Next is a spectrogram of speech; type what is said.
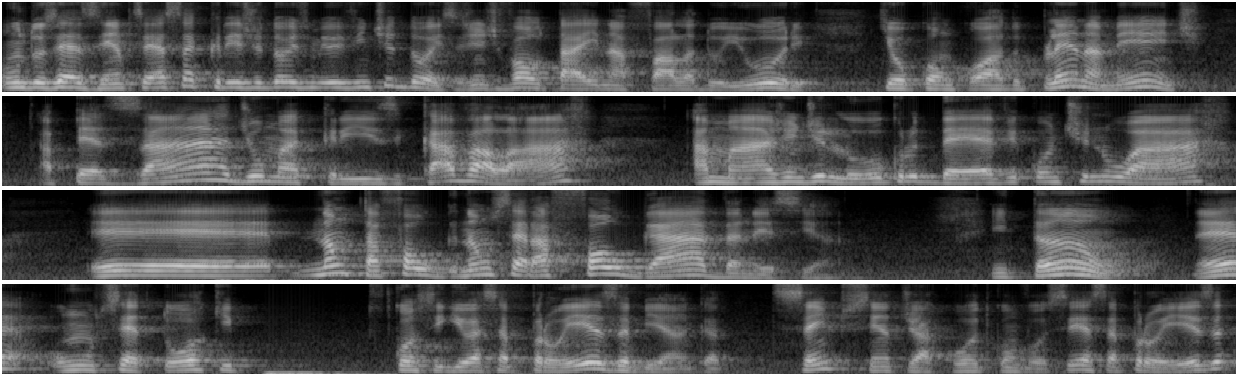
Um dos exemplos é essa crise de 2022. Se a gente voltar aí na fala do Yuri, que eu concordo plenamente, apesar de uma crise cavalar, a margem de lucro deve continuar é, não, tá não será folgada nesse ano. Então, né, um setor que conseguiu essa proeza, Bianca, 100% de acordo com você, essa proeza,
